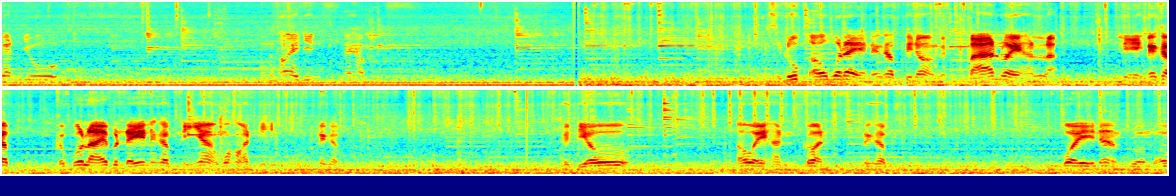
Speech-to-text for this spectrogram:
กันอยู่ของถ้อยดินนะครับ สรุปเอาบ่ได้นะครับ พี่น้องปานไว้หันละเลขนะครับ กับบ่หลายบันไดนะครับนี่ยางมาหอดนี่นะครับเดี๋ยวเอาไว้หันก่อนนะครับปล่อยน้ำรวมเอา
